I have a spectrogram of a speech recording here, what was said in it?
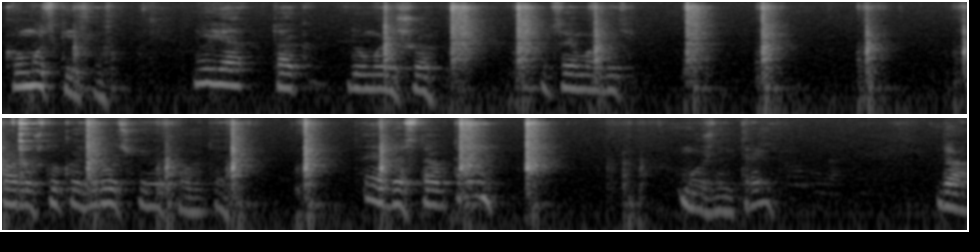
Кому скільки. Ну я так думаю, що це, мабуть, пару штук огірочків хватить. Та я достав три. Можна і три. Да,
